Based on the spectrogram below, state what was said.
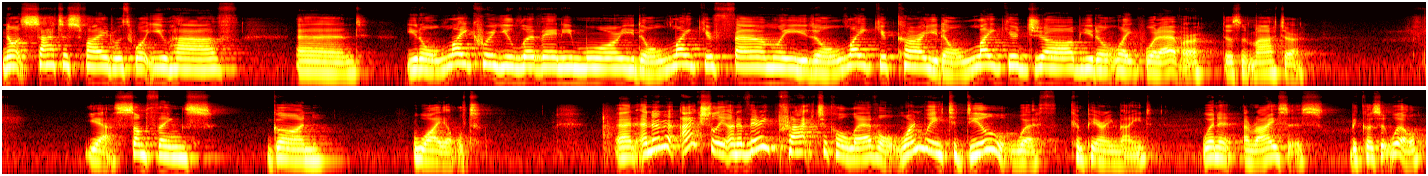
not satisfied with what you have and you don't like where you live anymore, you don't like your family, you don't like your car, you don't like your job, you don't like whatever, doesn't matter. Yeah, something's gone wild. And, and on actually, on a very practical level, one way to deal with comparing mind when it arises, because it will,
